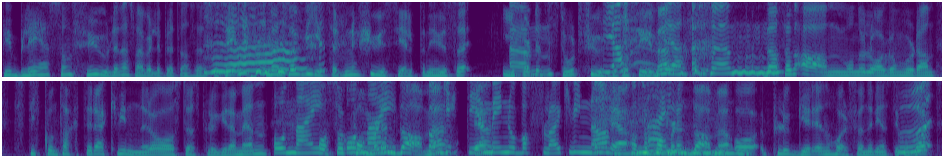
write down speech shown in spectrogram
vi ble som fuglene, som er veldig pretensiøst å si. Men så viser den hushjelpen i huset iført Um, et stort fuglekostyme. Ja. Det er også en annen monolog om hvordan stikkontakter er kvinner og støtplugger er menn. Å nei, Og så å kommer nei. det en dame. Spagetti er Ja. menn og vafler er kvinner. Ja, og så Nei. kommer det en dame og plugger en hårføner i en stikkontakt.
